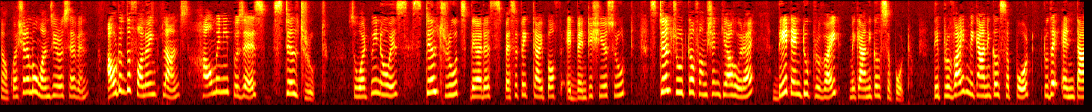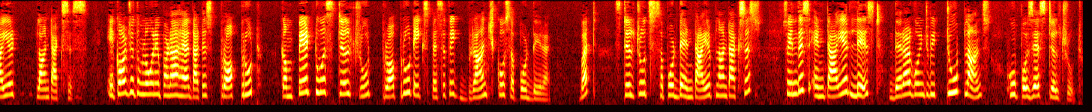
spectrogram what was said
Now question number 107, out of the following plants, how many possess stilt root? So what we know is stilt roots, they are a specific type of adventitious root. Stilt root का function क्या हो रहा है? They tend to provide mechanical support. They provide mechanical support to the entire plant axis. एक और जो तुम लोगों ने पढ़ा है that is prop root. Compare to a stilt root prop root एक स्पेसिफिक ब्रांच को सपोर्ट दे रहा है। But stilt root support the entire plant axis so in this entire list there are going to be two plants who possess stilt root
